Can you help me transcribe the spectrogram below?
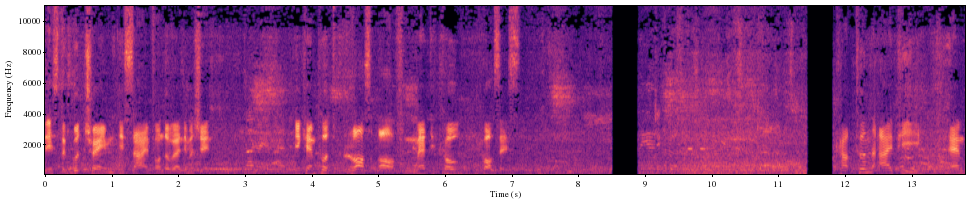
is the good train design from the vending machine. It can put lots of medical boxes. Cartoon IP and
